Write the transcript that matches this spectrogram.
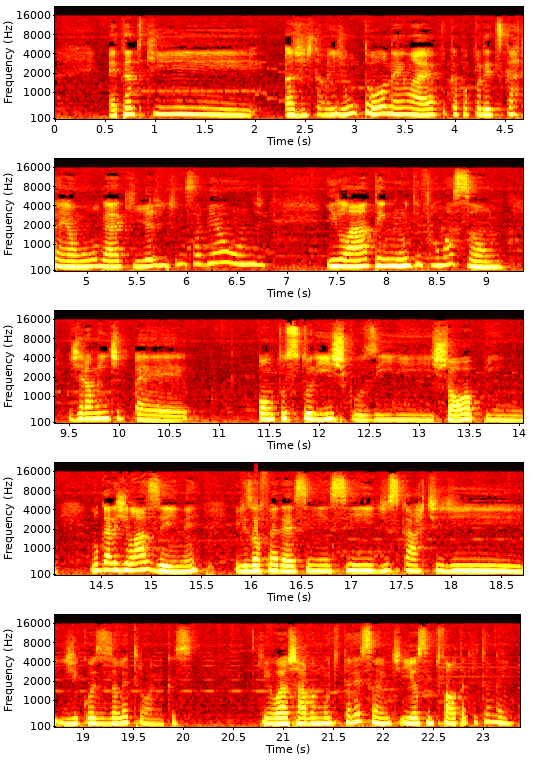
É tanto que a gente também juntou, né, uma época para poder descartar em algum lugar aqui, e a gente não sabia onde. E lá tem muita informação. Geralmente é, pontos turísticos e shopping, lugares de lazer, né? Eles oferecem esse descarte de, de coisas eletrônicas. Que eu achava muito interessante. E eu sinto falta aqui também.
